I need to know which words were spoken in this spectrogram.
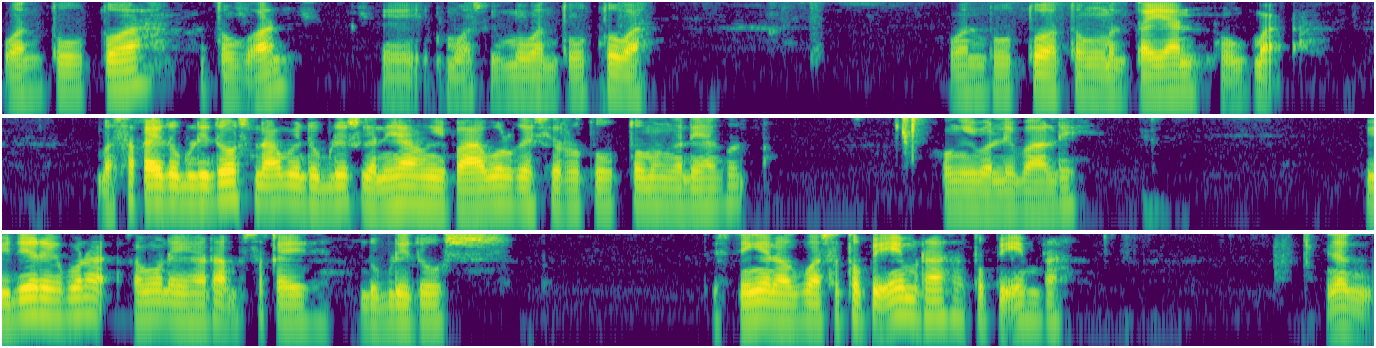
one tuto ah atong kuan eh mo si mo one tuto ba. One tuto atong mantayan ugma basta dubli dos na mo dubli dos ganiya, ang ipaabol kay si rotuto man ganiha kon kung ibali-bali pwede rin po na. Kamo na iharap basta kay doble dos. Testingin ako sa 2 pm ra sa 2 pm ra. Nag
